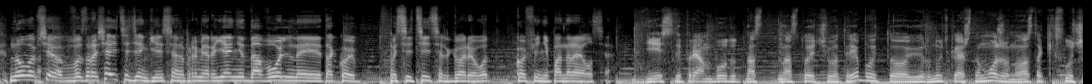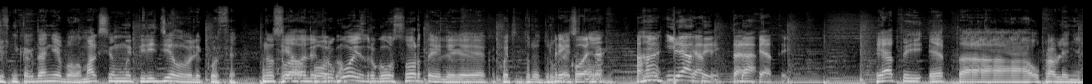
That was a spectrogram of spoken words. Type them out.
Ну, вообще, возвращаете деньги, если, например, я недовольный такой посетитель, говорю, вот кофе не понравился. Если прям будут нас- настойчиво требовать, то вернуть, конечно, можем. Но у нас таких случаев никогда не было. Максимум мы переделывали кофе. Ну, слава Делали богу. другой, из другого сорта или какой-то дру- другая Прикольно. технология. Ага, И и, пятый, пятый. Да, да. пятый. Пятый — это управление.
